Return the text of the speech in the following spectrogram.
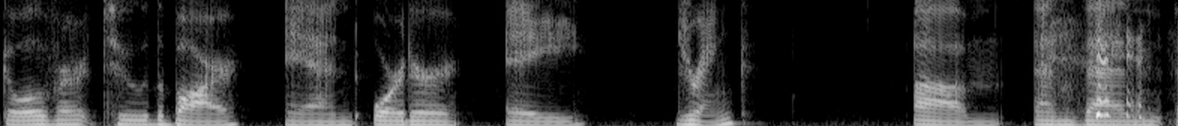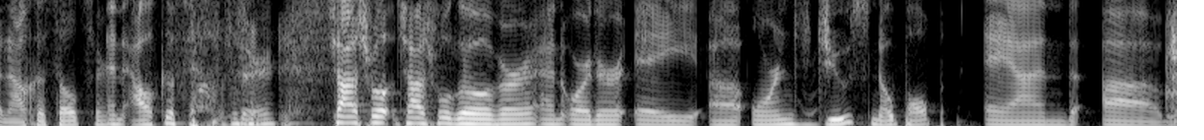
go over to the bar and order a drink. Um, and then An Alka Seltzer? an Alka Seltzer. Josh will Josh will go over and order a uh, orange juice, no pulp, and um,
